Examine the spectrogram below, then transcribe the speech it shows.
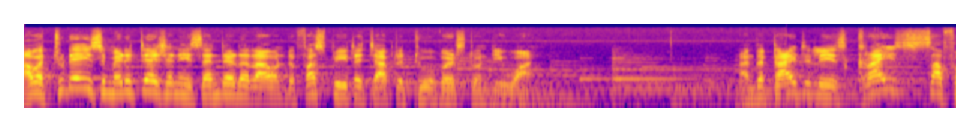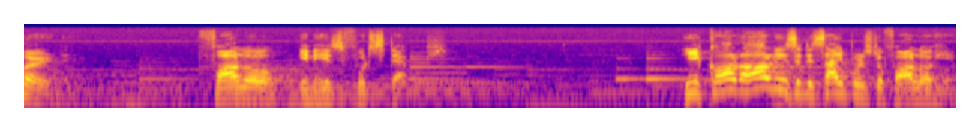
Our today's meditation is centered around 1 Peter chapter 2 verse 21. And the title is Christ suffered follow in his footsteps. He called all his disciples to follow him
